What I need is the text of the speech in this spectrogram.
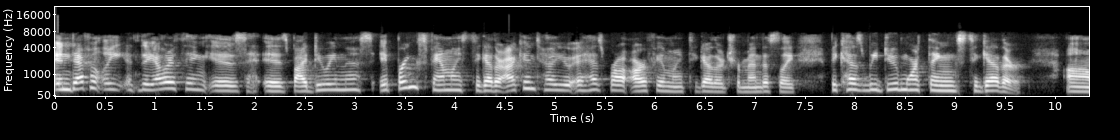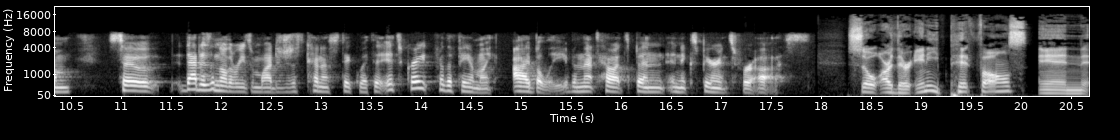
and definitely the other thing is is by doing this it brings families together i can tell you it has brought our family together tremendously because we do more things together um, so that is another reason why to just kind of stick with it. It's great for the family, I believe, and that's how it's been an experience for us. So, are there any pitfalls in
